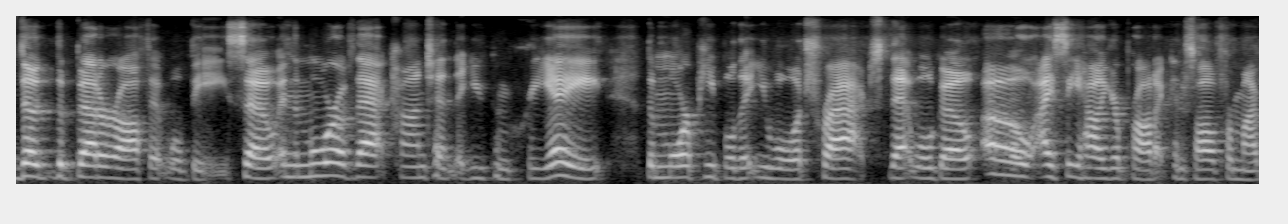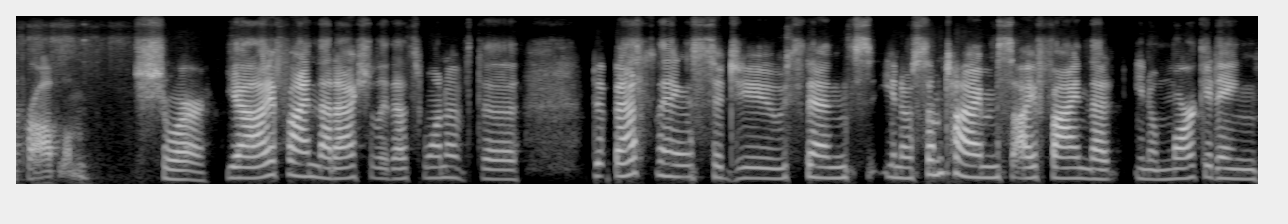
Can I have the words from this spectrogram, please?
the the better off it will be. So and the more of that content that you can create the more people that you will attract that will go oh i see how your product can solve for my problem. Sure. Yeah i find that actually that's one of the the best things to do since you know sometimes i find that you know marketing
